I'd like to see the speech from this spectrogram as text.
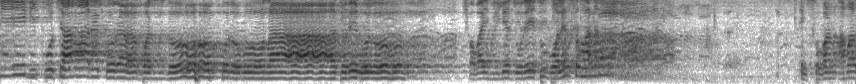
দিন প্রচার করা বন্ধ করব না। জোরে বলো। সবাই মিলে জোরে একটু বলেন সুবহানাল্লাহ এই সোহান আমার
